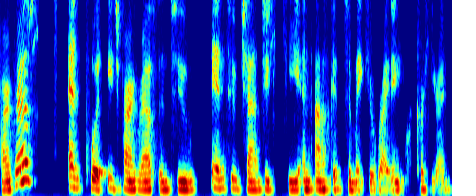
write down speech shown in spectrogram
paragraphs and put each paragraph into into chat gpt and ask it to make your writing more coherent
